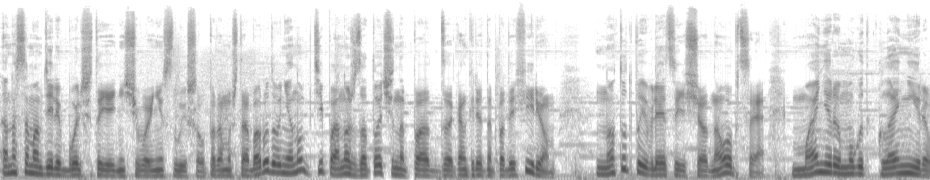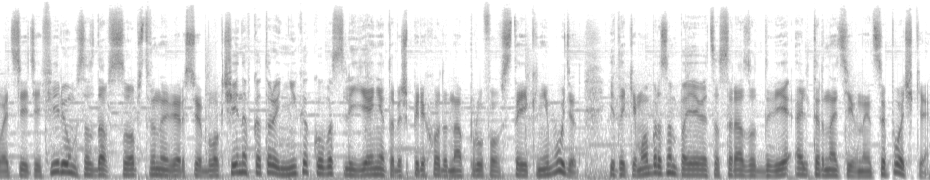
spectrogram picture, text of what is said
а на самом деле больше-то я ничего и не слышал, потому что оборудование, ну, типа, оно же заточено под, конкретно под эфириум. Но тут появляется еще одна опция. Майнеры могут клонировать сеть эфириум, создав собственную версию блокчейна, в которой никакого слияния, то бишь перехода на Proof of Stake не будет. И таким образом появятся сразу две альтернативные цепочки.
